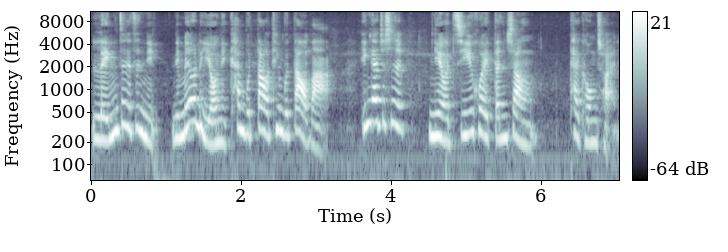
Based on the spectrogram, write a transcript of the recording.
灵这个字你，你你没有理由，你看不到、听不到吧？应该就是你有机会登上太空船，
